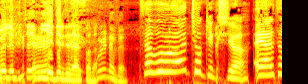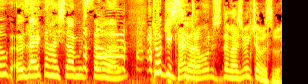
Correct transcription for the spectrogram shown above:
böyle bir şey mi Evet. yedirdiler sana? Buyurun efendim. tavuğa çok yakışıyor. Eğer tavuk özellikle haşlanmışsa falan. Çok Sen yakışıyor. tavuğun üstünde mercimek çorbası mı?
